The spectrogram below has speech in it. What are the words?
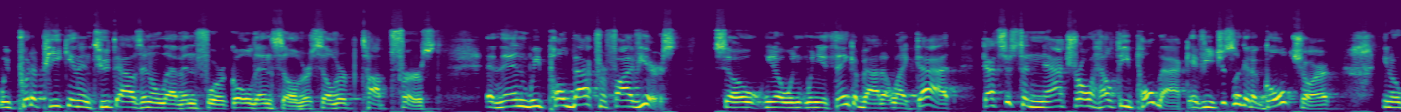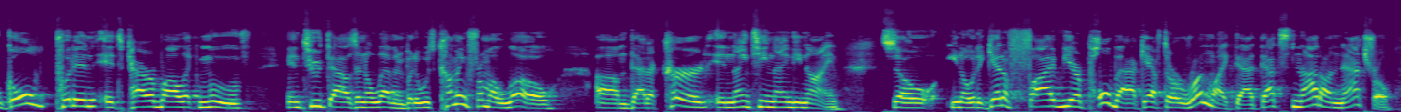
we put a peak in in 2011 for gold and silver. Silver topped first, and then we pulled back for five years. So, you know, when, when you think about it like that, that's just a natural, healthy pullback. If you just look at a gold chart, you know, gold put in its parabolic move in 2011, but it was coming from a low um, that occurred in 1999. So, you know, to get a five year pullback after a run like that, that's not unnatural.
